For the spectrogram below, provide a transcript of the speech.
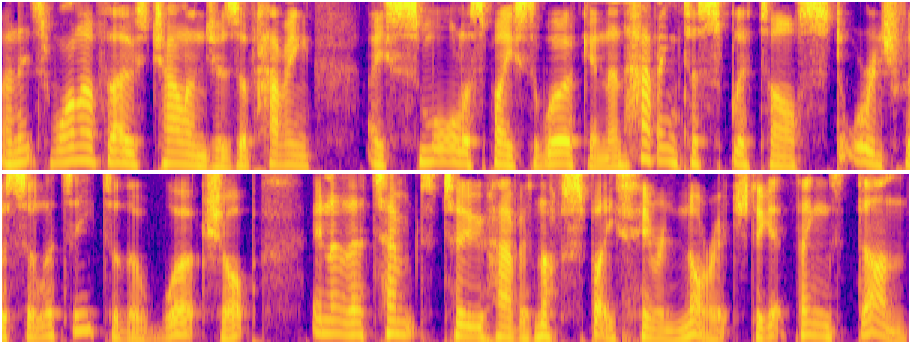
and it's one of those challenges of having a smaller space to work in and having to split our storage facility to the workshop in an attempt to have enough space here in Norwich to get things done.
